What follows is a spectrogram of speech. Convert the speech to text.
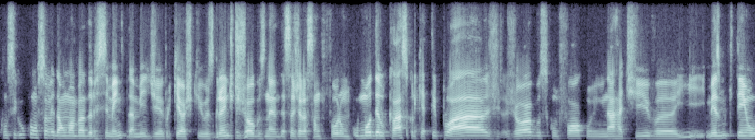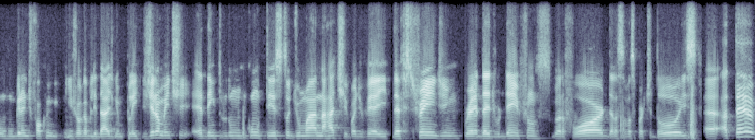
conseguiu consolidar um amadurecimento da mídia, porque eu acho que os grandes jogos né, dessa geração foram o modelo clássico, que é AAA, jogos com foco em narrativa e mesmo que tenham um grande foco em jogabilidade, gameplay, geralmente é dentro de um contexto de uma narrativa. Pode ver aí Death Stranding, Red Dead Redemption, God of War, The Last of Us Part 2, é, até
